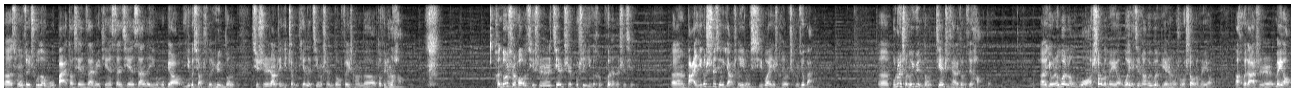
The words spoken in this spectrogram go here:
呃，从最初的五百到现在每天三千三的一个目标，一个小时的运动，其实让这一整天的精神都非常的都非常的好。很多时候，其实坚持不是一个很困难的事情。嗯，把一个事情养成一种习惯也是很有成就感。呃，不论什么运动，坚持下来都是最好的。呃，有人问了我瘦了没有，我也经常会问别人，我说我瘦了没有？啊，回答是没有。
